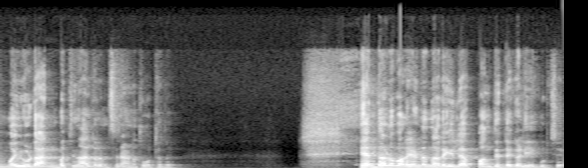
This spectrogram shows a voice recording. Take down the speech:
എം ഐയോട് അൻപത്തിനാല് റൺസിനാണ് തോറ്റത്. എന്താണ് പറയേണ്ടതെന്ന് അറിയില്ല പന്തിന്റെ കളിയെക്കുറിച്ച്.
